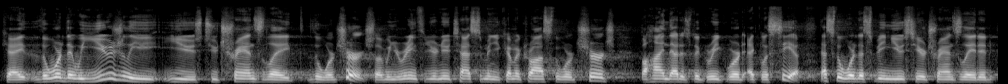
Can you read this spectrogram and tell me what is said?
Okay, the word that we usually use to translate the word church. So when you're reading through your New Testament, you come across the word church. Behind that is the Greek word ecclesia. That's the word that's being used here, translated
